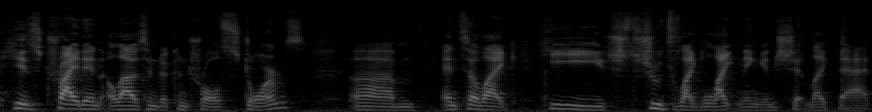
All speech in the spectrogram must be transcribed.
his trident allows him to control storms. Um, and so like he shoots like lightning and shit like that.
